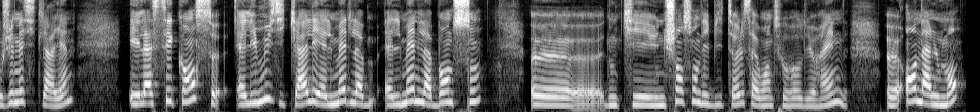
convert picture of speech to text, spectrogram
jeunesses hitlériennes. Et la séquence, elle est musicale et elle mène la, bande son, euh, donc qui est une chanson des Beatles, I Want to Hold Your Hand, en allemand,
